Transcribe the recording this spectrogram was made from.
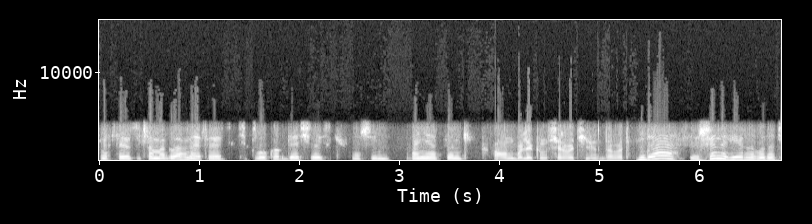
Остается самое главное, это тепло, когда человеческих отношений, а не оценки. А он более консервативен, да, в этом? Да, совершенно верно. Вот это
